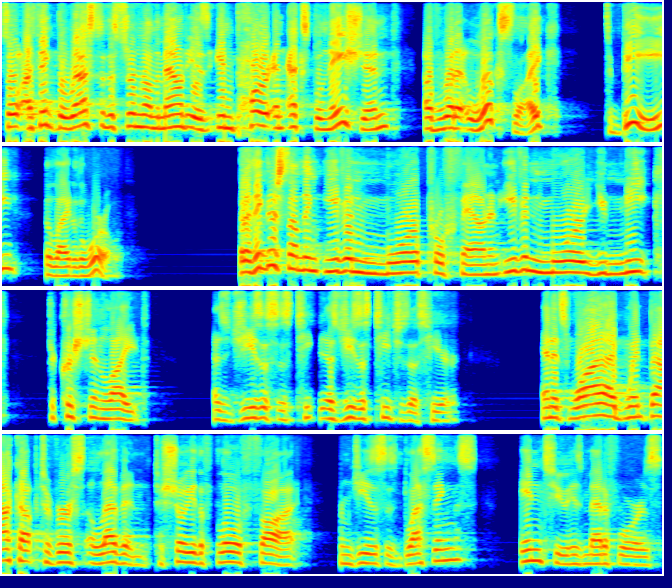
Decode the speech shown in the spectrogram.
So I think the rest of the Sermon on the Mount is in part an explanation of what it looks like to be the light of the world. But I think there's something even more profound and even more unique to Christian light as Jesus, is te- as Jesus teaches us here. And it's why I went back up to verse 11 to show you the flow of thought from Jesus' blessings into his metaphors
